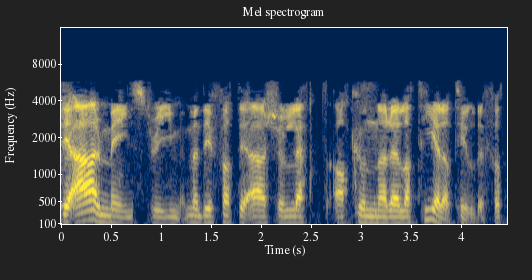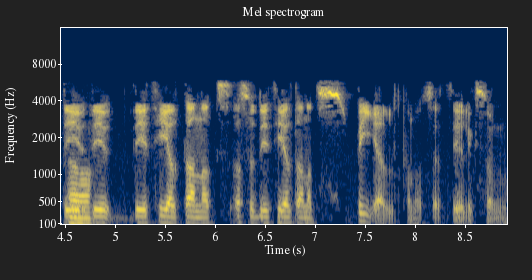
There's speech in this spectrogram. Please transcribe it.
det är mainstream, men det är för att det är så lätt att kunna relatera till det. För att det, är, Ja. det, det är ett helt annat, alltså det är ett helt annat spel på något sätt. Det är liksom,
